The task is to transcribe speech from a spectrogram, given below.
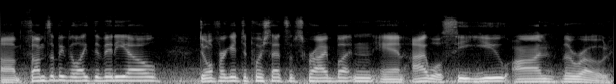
um, thumbs up if you like the video. Don't forget to push that subscribe button, and I will see you on the road.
